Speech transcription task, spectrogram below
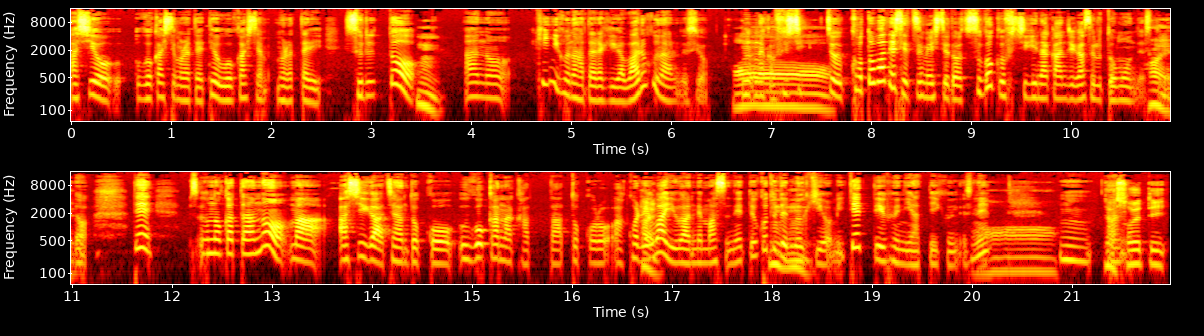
足を動かしてもらったり、手を動かしてもらったりすると、うん。あの、筋肉の働きが悪くなるんですよ。なんか不思議、ちょっと言葉で説明してるとすごく不思議な感じがすると思うんですけれど。で、その方の、まあ、足がちゃんとこう、動かなかったところ、あ、これは歪んでますね、ということで、うんうん向きを見てっていうふうにやっていくんですね。あーうん。じゃあ、そうやって、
